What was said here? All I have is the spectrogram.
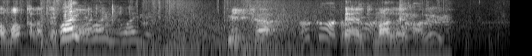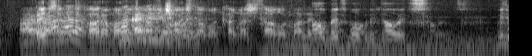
აუ მოყლათ ეს ვაიმე, ვაიმე, ვაიმე. მიდით რა რა გააკეთე ელფ მალე. არა რებსაკეთ არა. არა მალე მანქანაში მე ჩაჭდა მანქანაში საღორ მალე. აუ მეც მოკნი დავეც. მიდი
